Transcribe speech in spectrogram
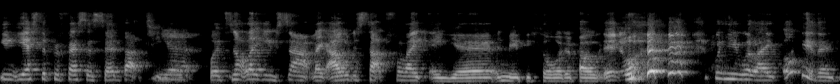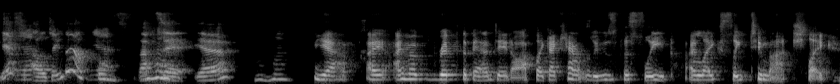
you, yes, the professor said that to you, yeah. but it's not like you sat like I would have sat for like a year and maybe thought about it, but you were like, okay, then yes, yeah. I'll do that. Yeah. That's mm-hmm. it. Yeah. Mm-hmm. Yeah, I, I'm a rip the band-aid off. Like I can't lose the sleep. I like sleep too much, like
